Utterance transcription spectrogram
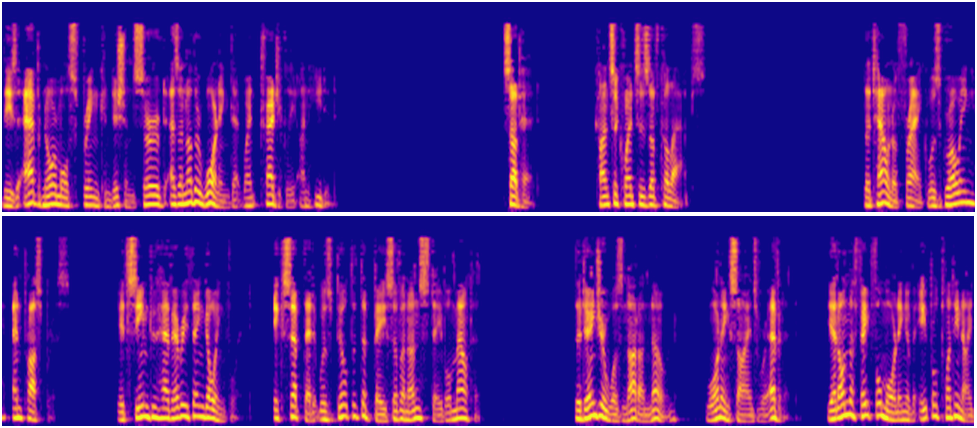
These abnormal spring conditions served as another warning that went tragically unheeded. Subhead Consequences of Collapse The town of Frank was growing and prosperous. It seemed to have everything going for it, except that it was built at the base of an unstable mountain. The danger was not unknown. Warning signs were evident. Yet on the fateful morning of April 29,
